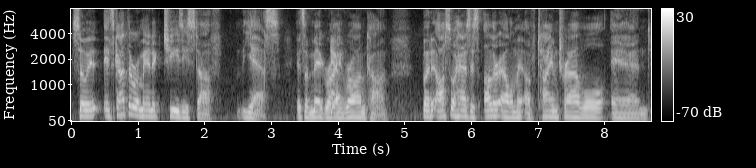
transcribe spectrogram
So it, it's got the romantic cheesy stuff. Yes, it's a Meg Ryan Yeah. rom com, but it also has this other element of time travel and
